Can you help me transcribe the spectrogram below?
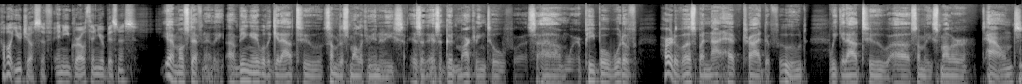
How about you, Joseph? Any growth in your business? Yeah, most definitely. Um, being able to get out to some of the smaller communities is a, is a good marketing tool for us, um, where people would have heard of us but not have tried the food. We get out to uh, some of these smaller towns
